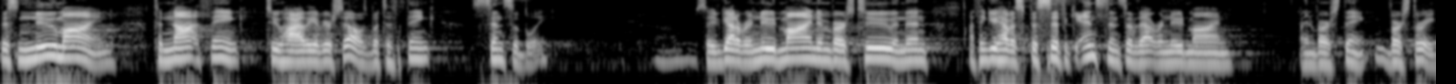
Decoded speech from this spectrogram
this new mind to not think too highly of yourselves, but to think sensibly. Um, so you've got a renewed mind in verse 2, and then I think you have a specific instance of that renewed mind in verse, think, verse 3.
